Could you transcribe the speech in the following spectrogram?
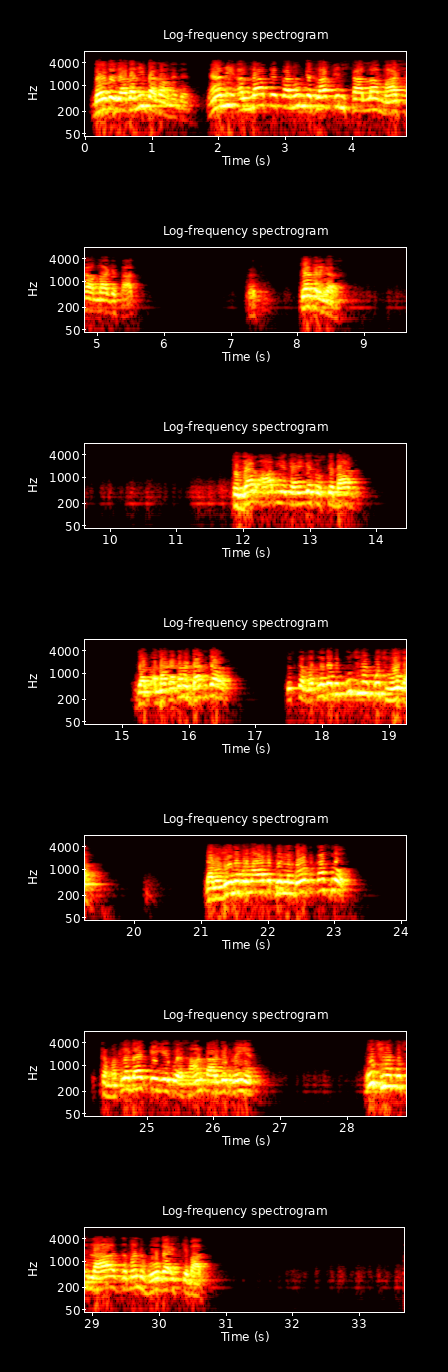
دو سے زیادہ نہیں پیدا ہونے دیں۔ یعنی اللہ کے قانون کے خلاف انشاءاللہ، ماشاءاللہ اللہ کے ساتھ کیا کریں گے آپ؟ تو جب آپ یہ کہیں گے تو اس کے بعد جب اللہ کہتا نا، ڈٹ جاؤ۔ تو اس کا مطلب ہے کہ کچھ نہ کچھ ہوگا۔ جب حضور نے فرمایا کہ پھر لنگوٹ کس لو، اس کا مطلب ہے کہ یہ کوئی آسان ٹارگیٹ نہیں ہے۔ کچھ نہ کچھ لازمن ہوگا اس کے بعد۔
